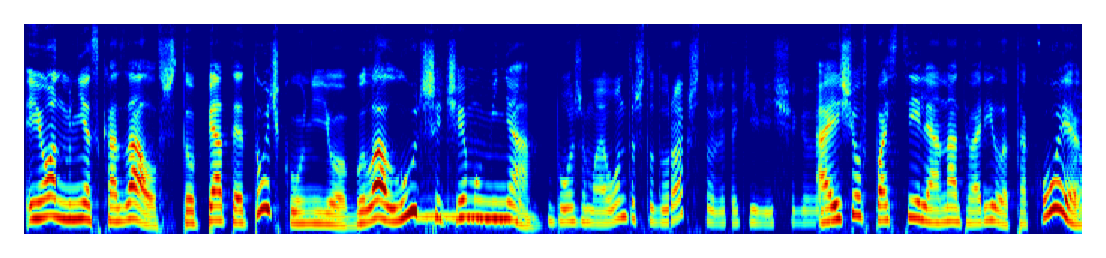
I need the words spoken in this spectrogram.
И он мне сказал, что пятая точка у нее была лучше, чем у меня. Боже мой, а он-то что, дурак, что ли, такие вещи говорит? А еще в постели она творила такое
